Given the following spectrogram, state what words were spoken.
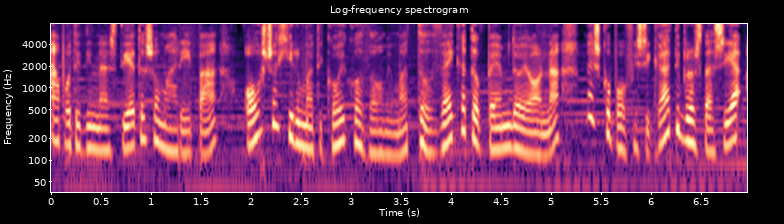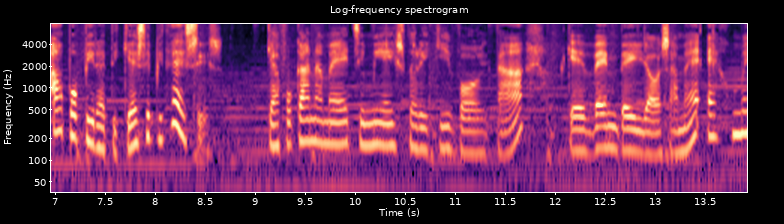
από τη δυναστεία του Σομαρίπα ως οχυρηματικό οικοδόμημα το 15ο αιώνα με σκοπό φυσικά την προστασία από πειρατικές επιθέσεις. Και αφού κάναμε έτσι μία ιστορική βόλτα και δεν τελειώσαμε, έχουμε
